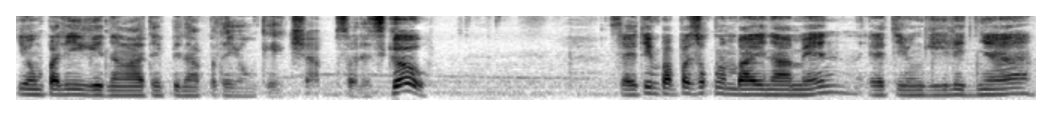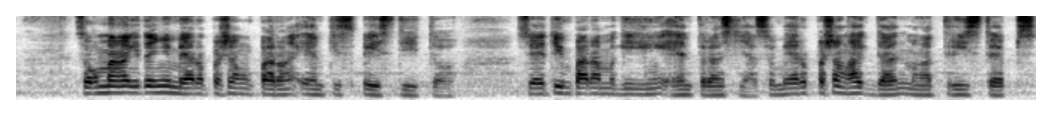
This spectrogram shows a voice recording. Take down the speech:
yung paligid ng ating pinapatayong cake shop. So let's go! So ito yung papasok ng bahay namin. Ito yung gilid niya. So kung makikita nyo, meron pa siyang parang empty space dito. So ito yung parang magiging entrance niya. So meron pa siyang hagdan, mga 3 steps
